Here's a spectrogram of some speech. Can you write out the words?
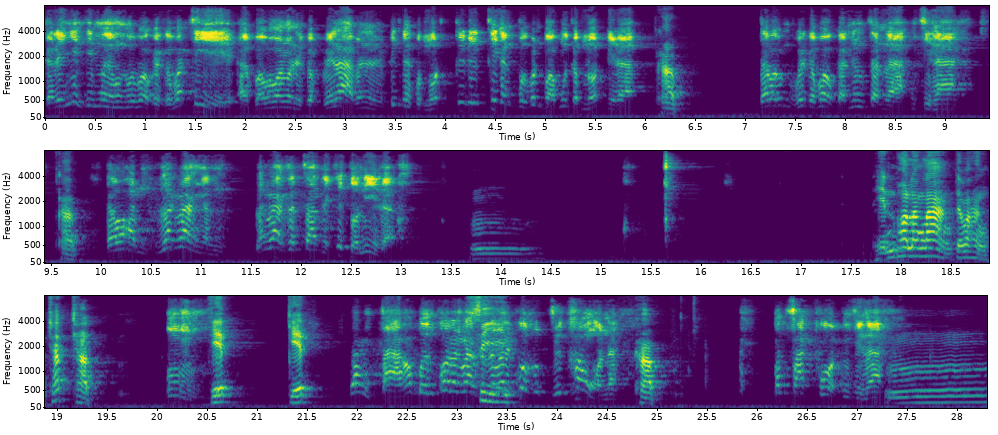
ก็ได้ยินที่เมืองมันบอกกันกับว่าที่เอ่อบอกว่ามันกับเวลามันพิจารณากำหนดคือคือคือจังเปิดมันบอกมือกำหนดนี่นะครับ แต่ว่ามันเว้นกับเว้ากันนั่งสั้นละสินะครับ แต่ว่าอันล่างๆกันล่างๆสั้นๆนี่คือตัวนี้แหละอืม เห็นพอล่างๆ แต่ว่าหังชัดชัด อืมๆเจ็ดเจ็ด ร่างตาเขาเบิ่งเพราะล่างๆสี่แต่ว่าพวกมันซื้อเข้าอะนะครับ มันซัดโพดจริงๆนะอืม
